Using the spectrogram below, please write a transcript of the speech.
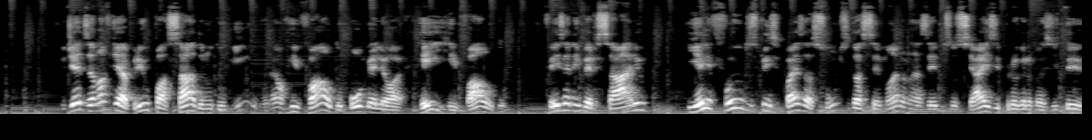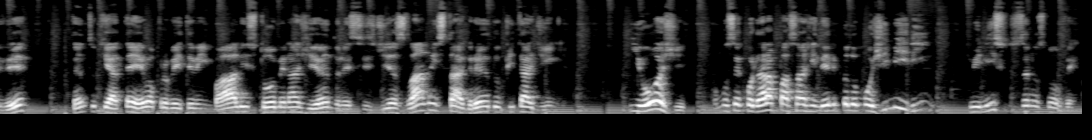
No dia 19 de abril passado, no domingo, né, o Rivaldo, ou melhor, Rei Rivaldo, fez aniversário e ele foi um dos principais assuntos da semana nas redes sociais e programas de TV, tanto que até eu aproveitei o embalo e estou homenageando nesses dias lá no Instagram do Pitadinha. E hoje vamos recordar a passagem dele pelo Mojimirim no início dos anos 90.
